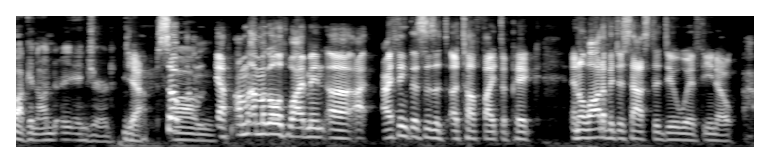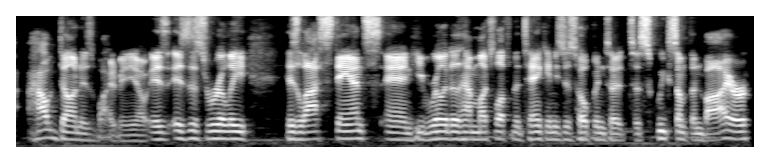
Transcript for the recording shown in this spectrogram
fucking under, injured. Yeah. So Um, yeah, I'm, I'm gonna go with Weidman. Uh, I I think this is a, a tough fight to pick, and a lot of it just has to do with you know how done is Weidman. You know, is is this really his last stance, and he really doesn't have much left in the tank, and he's just hoping to to squeak something by, or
